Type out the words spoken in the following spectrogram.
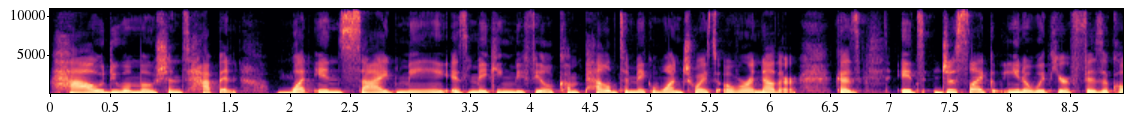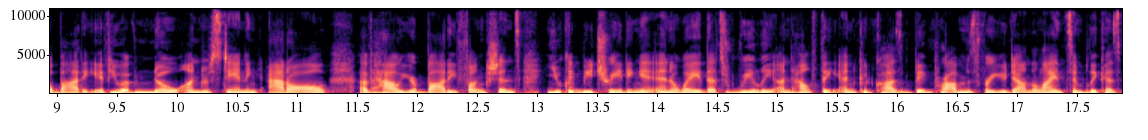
How do emotions happen? What inside me is making me feel compelled to make one choice over another? Because it's just like, you know, with your physical body. If you have no understanding at all of how your body functions, you could be treating it in a way that's really unhealthy and could cause big problems for you down the line simply because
